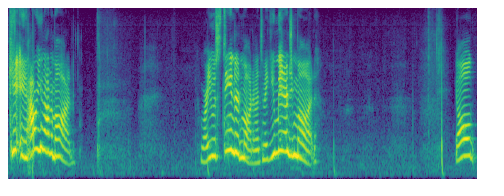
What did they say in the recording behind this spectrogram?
Kitten, how are you not a mod? Why are you a standard mod? I meant to make you managing mod. Y'all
